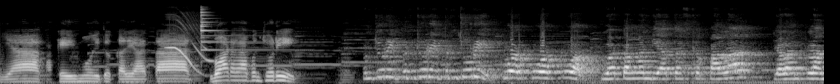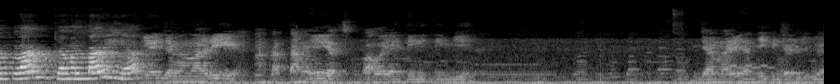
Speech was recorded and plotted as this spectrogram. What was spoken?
Ya, kakimu itu kelihatan. Lu adalah pencuri. Pencuri, pencuri, pencuri. Keluar, keluar, keluar. Dua tangan di atas kepala. Jalan pelan-pelan. Jangan lari ya. Iya, jangan lari. Angkat tangannya ya kepala yang tinggi-tinggi. Jangan lari nanti pinjol juga.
